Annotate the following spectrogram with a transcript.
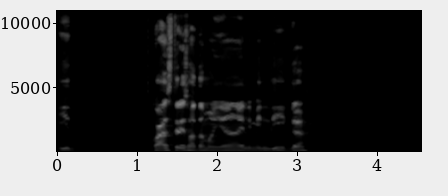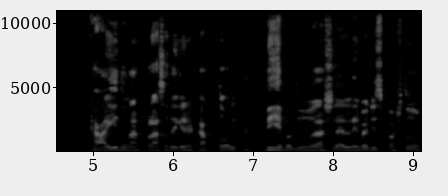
e quase três horas da manhã ele me liga, caído na praça da igreja católica, bêbado, acho que ele lembra disso, pastor,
